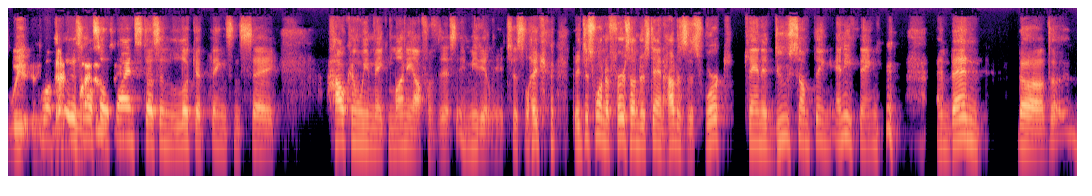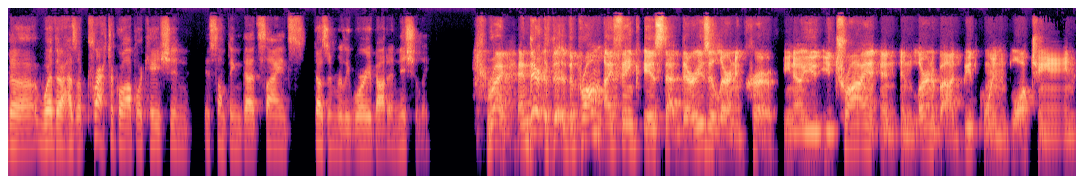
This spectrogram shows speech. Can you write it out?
We Well, it's also science doesn't look at things and say, how can we make money off of this immediately? It's just like they just want to first understand how does this work? Can it do something, anything? and then the, the the whether it has a practical application is something that science doesn't really worry about initially. right. And there the, the problem I think is that there is a learning curve. You know, you you try and, and learn about Bitcoin and blockchain,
